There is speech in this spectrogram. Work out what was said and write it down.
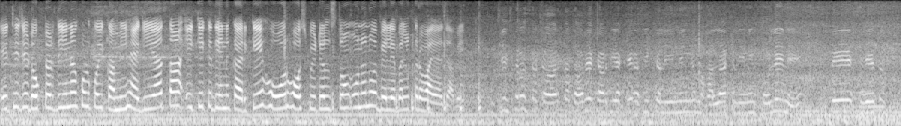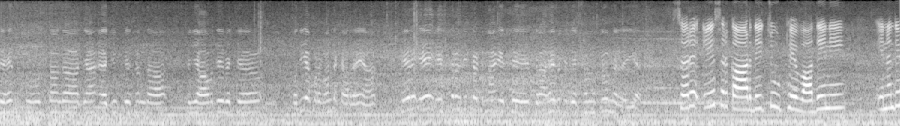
ਇੱਥੇ ਜੇ ਡਾਕਟਰ ਦੀ ਇਹਨਾਂ ਕੋਲ ਕੋਈ ਕਮੀ ਹੈਗੀ ਆ ਤਾਂ ਇੱਕ ਇੱਕ ਦਿਨ ਕਰਕੇ ਹੋਰ ਹਸਪੀਟਲਸ ਤੋਂ ਉਹਨਾਂ ਨੂੰ ਅਵੇਲੇਬਲ ਕਰਵਾਇਆ ਜਾਵੇ। ਜਿਸ ਤਰ੍ਹਾਂ ਸਰਕਾਰ ਤਾਂ ਦਾਅਵੇ ਕਰਦੀ ਹੈ ਕਿ ਅਸੀਂ ਕਲੀਨਿੰਗ ਮਹੱਲਾ, ਕਲੀਨਿੰਗ ਖੋਲੇ ਨੇ ਤੇ ਸਿਹਤ ਸਿਹਤ ਸਹੂਲਤਾਂ ਦਾ ਜਾਂ ਐਜੂਕੇਸ਼ਨ ਦਾ ਪੰਜਾਬ ਦੇ ਵਿੱਚ ਵਧੀਆ ਪ੍ਰਬੰਧ ਕਰ ਰਹੇ ਹਾਂ। ਫਿਰ ਇਹ ਇਸ ਤਰ੍ਹਾਂ ਦੀ ਘਟਨਾ ਇੱਥੇ ਦਰਾਹੇ ਵਿੱਚ ਦੇਖਣ ਨੂੰ ਕਿਉਂ ਮਿਲ ਰਹੀ ਹੈ? ਸਰ, ਇਹ ਸਰਕਾਰ ਦੇ ਝੂਠੇ ਵਾਅਦੇ ਨੇ, ਇਹਨਾਂ ਦੇ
